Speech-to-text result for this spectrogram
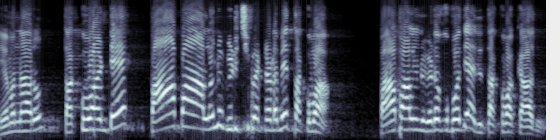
ఏమన్నారు? తక్కువ అంటే పాపాలను విడిచిపెట్టడమే తక్కువ పాపాలను విడకపోతే అది తక్కువ కాదు.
